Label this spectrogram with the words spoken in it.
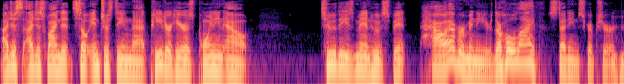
I just I just find it so interesting that Peter here is pointing out to these men who've spent however many years, their whole life studying scripture mm-hmm.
